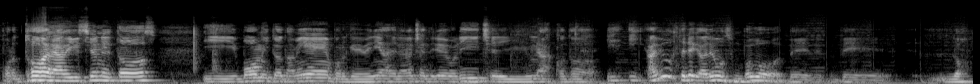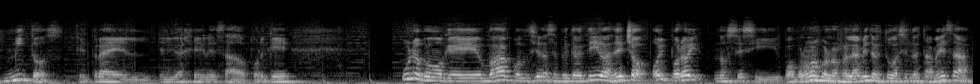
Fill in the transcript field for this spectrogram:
por todas las divisiones de todos. Y vómito también, porque venías de la noche anterior de boliche y un asco todo. Y, a mí me gustaría que hablemos un poco de, de- los mitos que trae el, el viaje egresado, porque uno como que va con ciertas expectativas. De hecho, hoy por hoy, no sé si, por lo menos por los reglamentos que estuvo haciendo esta mesa,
